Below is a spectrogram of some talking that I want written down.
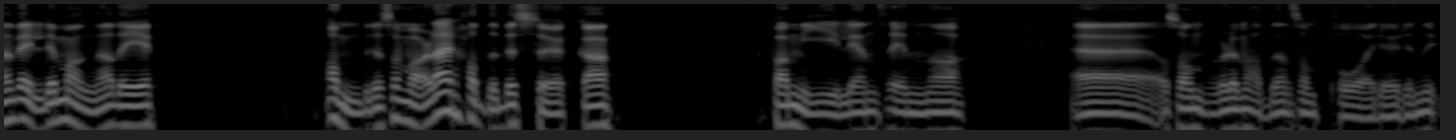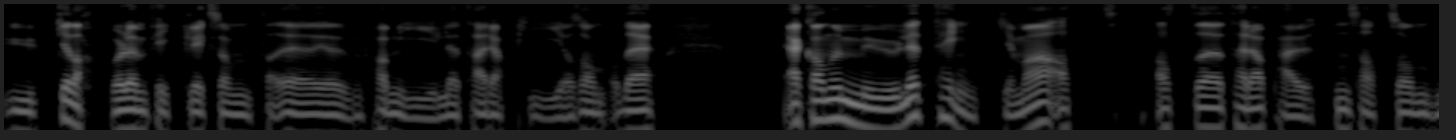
men veldig mange av de andre som var der, hadde besøk av familien sin og Eh, og sånn, Hvor de hadde en sånn pårørendeuke, da, hvor de fikk liksom eh, familieterapi og sånn. Og det Jeg kan umulig tenke meg at, at uh, terapeuten satt sånn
